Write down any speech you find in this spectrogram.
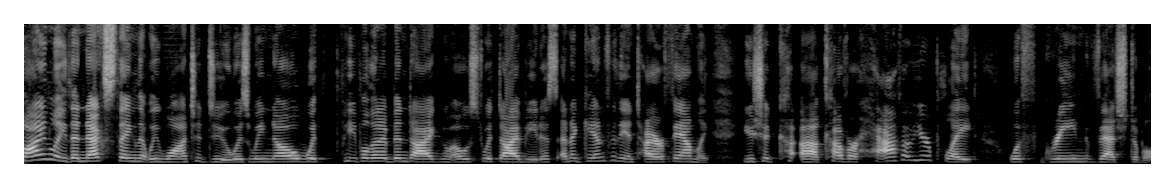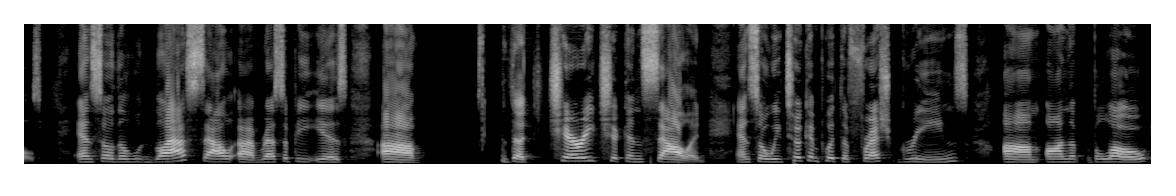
Finally, the next thing that we want to do is we know with people that have been diagnosed with diabetes, and again for the entire family, you should uh, cover half of your plate with green vegetables. And so the last sal- uh, recipe is uh, the cherry chicken salad. And so we took and put the fresh greens um, on the below,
